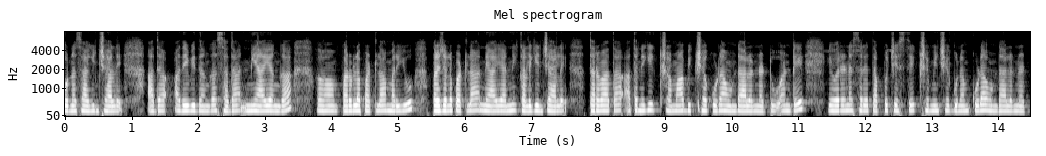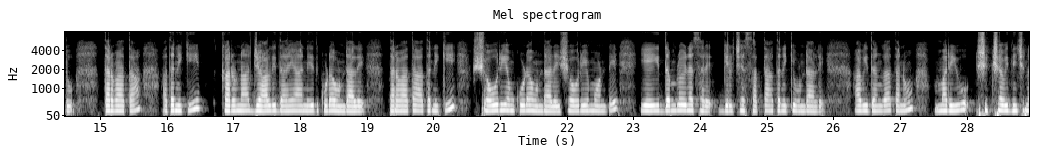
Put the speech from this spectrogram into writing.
కొనసాగించాలి. అదా అదేవిధంగా సదా న్యాయంగా పరుల పట్ల మరియు ప్రజల పట్ల న్యాయాన్ని కలిగించాలి. తర్వాత అతనికి క్షమాభిక్ష శిక్ష కూడా ఉండాలన్నట్టు అంటే ఎవరైనా సరే తప్పు చేస్తే క్షమించే గుణం కూడా ఉండాలన్నట్టు. తర్వాత అతనికి కరుణ జాలి దయ అనేది కూడా ఉండాలి. తర్వాత అతనికి శౌర్యం కూడా ఉండాలి. శౌర్యం అంటే ఏ యుద్ధంలో అయినా సరే గెలిచే సత్తా అతనికి ఉండాలి. ఆ విధంగా తను మరియు శిక్ష విధించిన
